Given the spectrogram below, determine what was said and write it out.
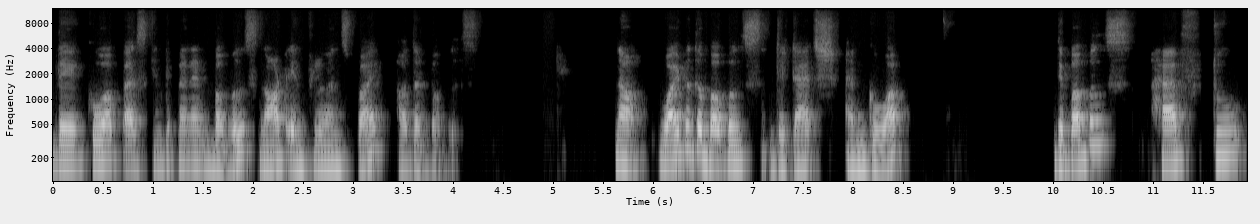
they go up as independent bubbles, not influenced by other bubbles. Now, why do the bubbles detach and go up? The bubbles have two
